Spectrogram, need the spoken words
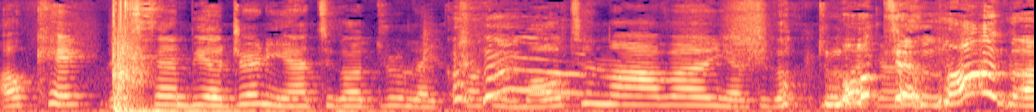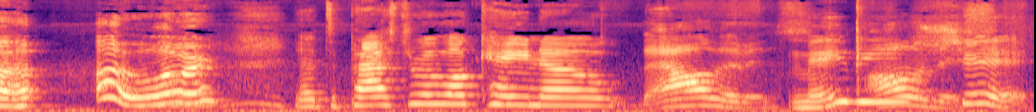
Okay, this is gonna be a journey. You have to go through like fucking molten lava. You have to go through like, Molten lava. Oh Lord. you have to pass through a volcano. All of this. Maybe. all of this. Shit.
